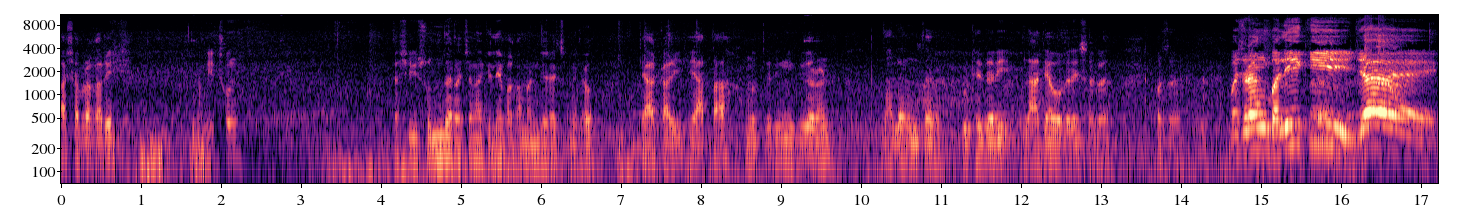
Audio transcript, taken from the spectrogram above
अशा प्रकारे इथून अशी सुंदर रचना केली आहे बघा मंदिराची मित्र. त्या काळी हे आता नूतनीकरण झाल्यानंतर कुठेतरी लाद्या वगैरे सगळं पसर बजरंग बली की जय!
